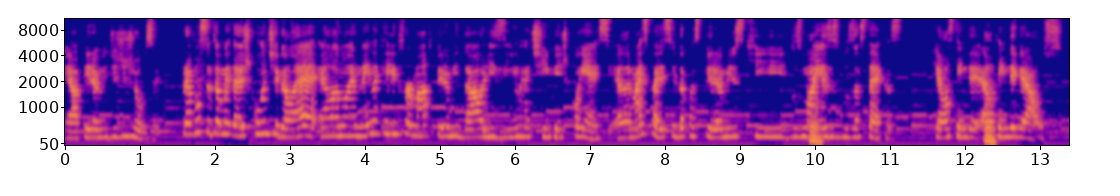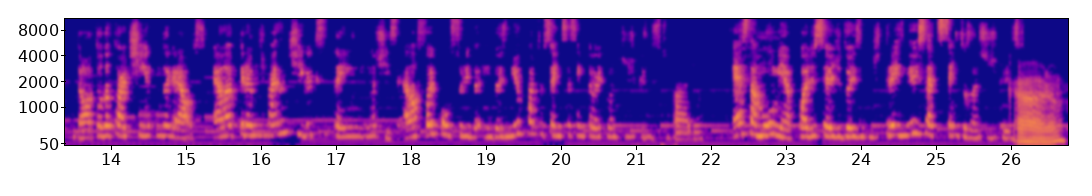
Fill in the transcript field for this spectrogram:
é a pirâmide de Djoser. Pra você ter uma ideia de quão antiga ela é, ela não é nem naquele formato piramidal, lisinho, retinho que a gente conhece. Ela é mais parecida com as pirâmides que dos maias e dos astecas, que elas têm de- ela Hum. tem degraus. Então ela é toda tortinha com degraus. Ela é a pirâmide mais antiga que se tem notícia. Ela foi construída em 2468 a.C. Vário. Essa múmia pode ser de, dois, de 3.700 a.C. Caramba.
